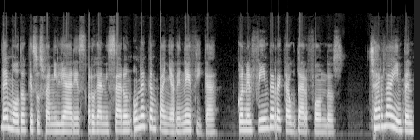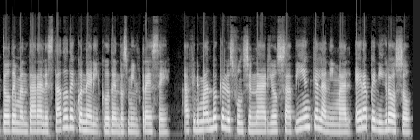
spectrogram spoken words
de modo que sus familiares organizaron una campaña benéfica con el fin de recaudar fondos. Charla intentó demandar al estado de Connecticut en 2013, afirmando que los funcionarios sabían que el animal era peligroso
